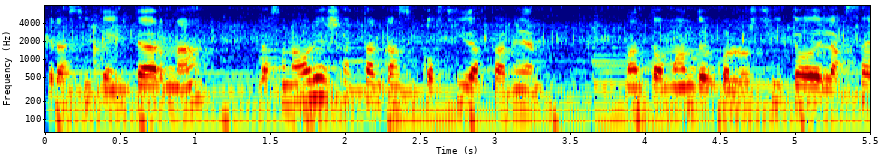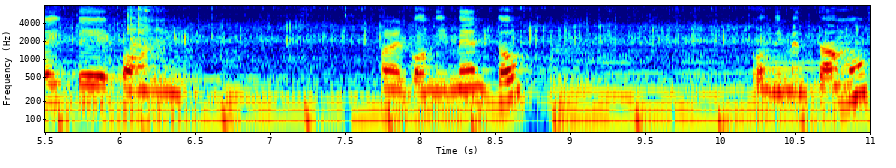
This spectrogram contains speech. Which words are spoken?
grasita interna. Las zanahorias ya están casi cocidas también, van tomando el colorcito del aceite con, con el condimento. Condimentamos.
